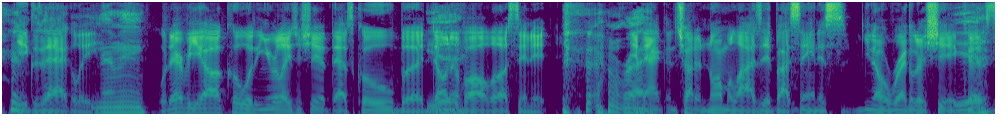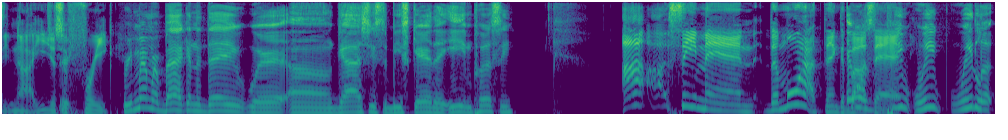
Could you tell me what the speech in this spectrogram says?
exactly. You know what I mean? Whatever y'all cool with in your relationship, that's cool, but don't involve us in it. right. and, act, and try to normalize it by saying it's you know regular shit Yeah. because nah, you just a freak. Remember back in the day where um, guys used to be scared of eating pussy? I see, man. The more I think about was that, pe- we we look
